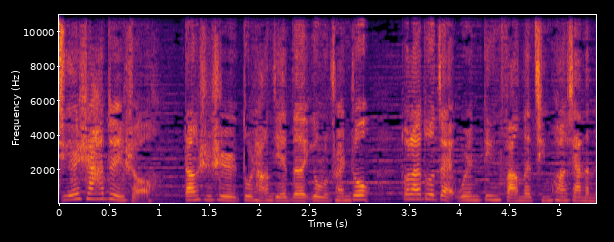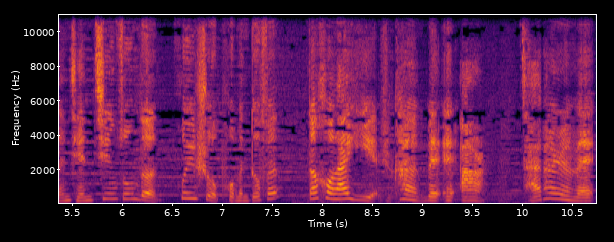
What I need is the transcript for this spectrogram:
绝杀对手。当时是杜长杰的右路传中，多拉多在无人盯防的情况下的门前轻松的挥射破门得分。但后来也是看 VAR，裁判认为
